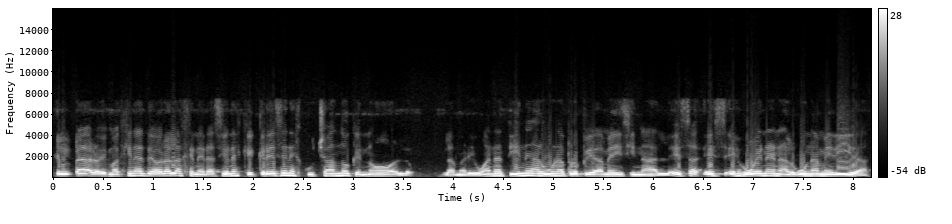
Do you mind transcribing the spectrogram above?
Claro, imagínate ahora las generaciones que crecen escuchando que no, lo- la marihuana tiene alguna propiedad medicinal, es, es, es buena en alguna medida.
